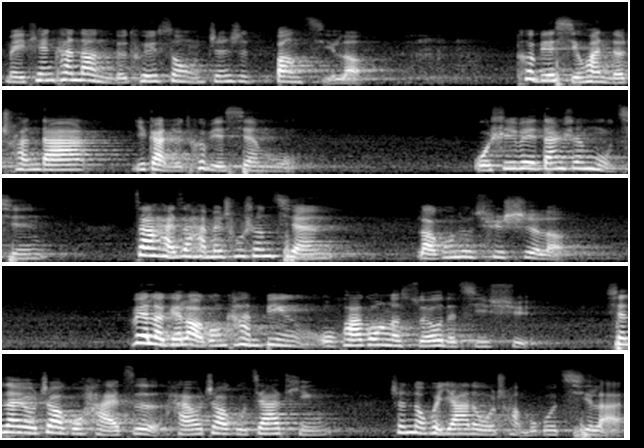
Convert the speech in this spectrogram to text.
每天看到你的推送真是棒极了，特别喜欢你的穿搭，也感觉特别羡慕。我是一位单身母亲，在孩子还没出生前。老公就去世了。为了给老公看病，我花光了所有的积蓄，现在又照顾孩子，还要照顾家庭，真的会压得我喘不过气来。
